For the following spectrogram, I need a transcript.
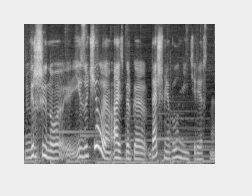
вершину изучила айсберга, дальше мне было неинтересно.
